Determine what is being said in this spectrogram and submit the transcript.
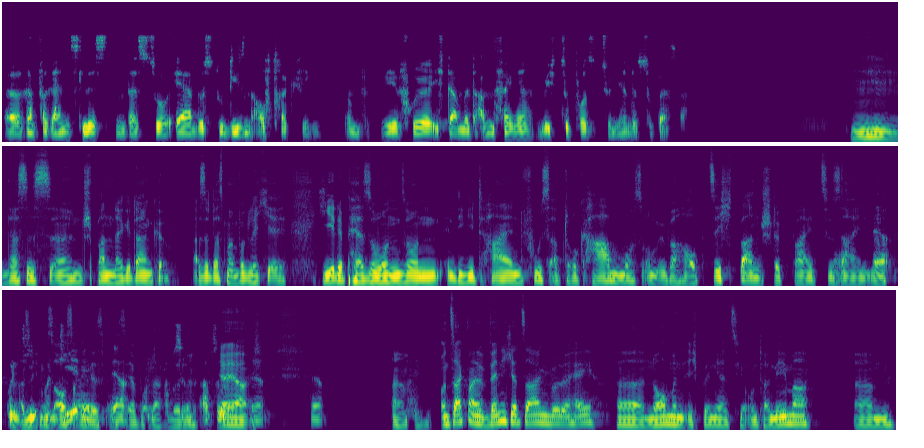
äh, Referenzlisten, desto eher wirst du diesen Auftrag kriegen. Und je früher ich damit anfange, mich zu positionieren, desto besser. Hm, das ist äh, ein spannender Gedanke. Also, dass man wirklich äh, jede Person so einen digitalen Fußabdruck haben muss, um überhaupt sichtbar ein Stück weit zu sein. Ne? Ja. also ich muss auch jede, sagen, dass mich ja, sehr wundern absolut, würde. Absolut, ja, ja. ja, ähm, und sag mal, wenn ich jetzt sagen würde, hey, äh, Norman, ich bin jetzt hier Unternehmer, ähm,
